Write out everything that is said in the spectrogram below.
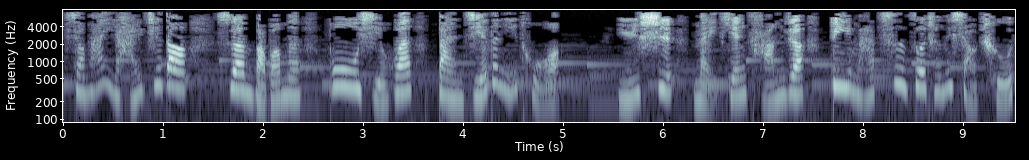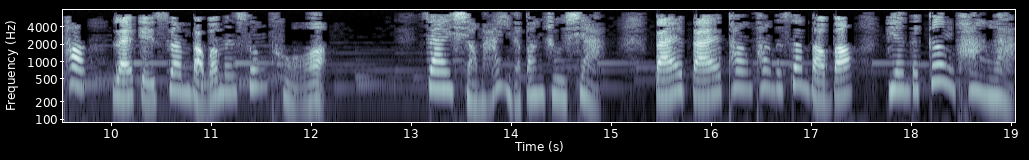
小蚂蚁还知道蒜宝宝们不喜欢板结的泥土。于是每天扛着蓖麻刺做成的小锄头来给蒜宝宝们松土，在小蚂蚁的帮助下，白白胖胖的蒜宝宝变得更胖啦。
